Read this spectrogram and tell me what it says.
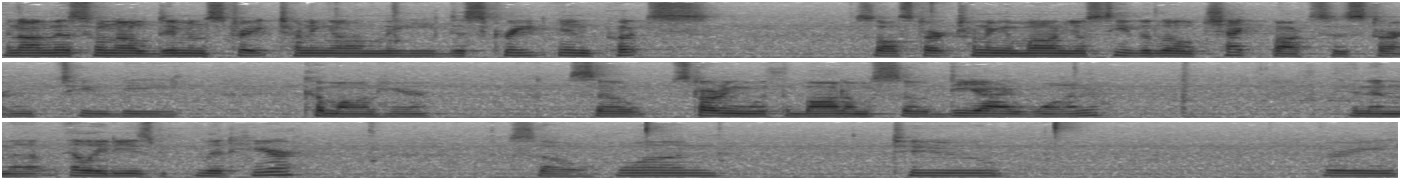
And on this one I'll demonstrate turning on the discrete inputs. So I'll start turning them on. You'll see the little check boxes starting to be come on here. So starting with the bottom, so DI1 and then the LEDs lit here. So one, two, three,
